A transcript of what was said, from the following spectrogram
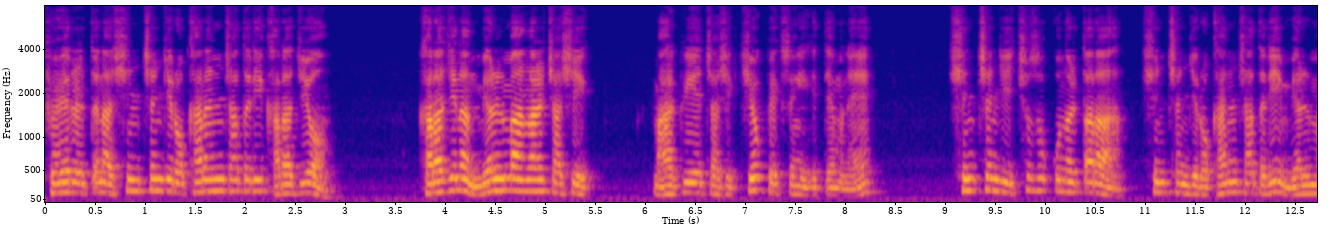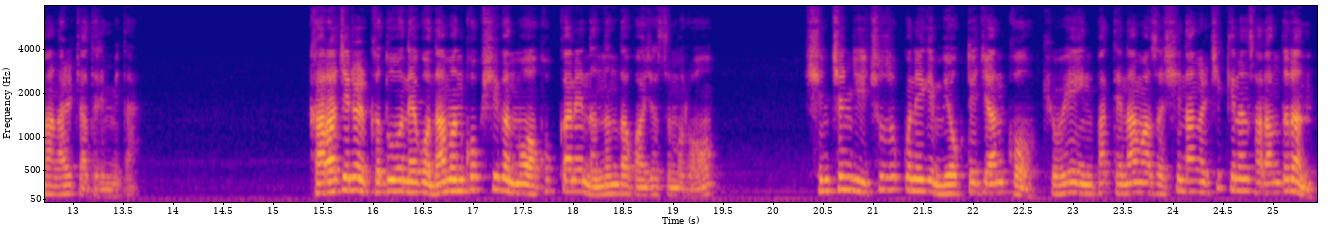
교회를 떠나 신천지로 가는 자들이 가라지요. 가라지는 멸망할 자식, 마귀의 자식, 지옥 백성이기 때문에 신천지 추수꾼을 따라 신천지로 간 자들이 멸망할 자들입니다. 가라지를 거두어내고 남은 곡식은 모아 곡간에 넣는다고 하셨으므로 신천지 추수꾼에게 미혹되지 않고 교회인 밭에 남아서 신앙을 지키는 사람들은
